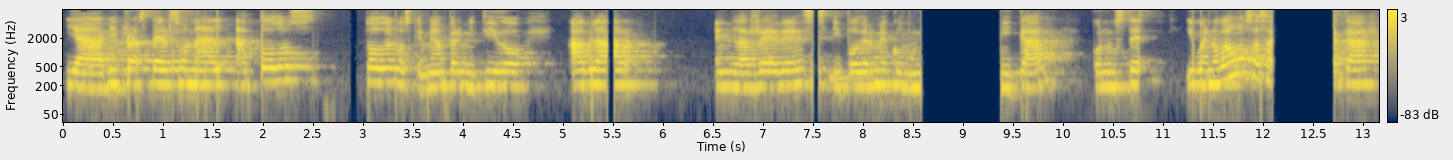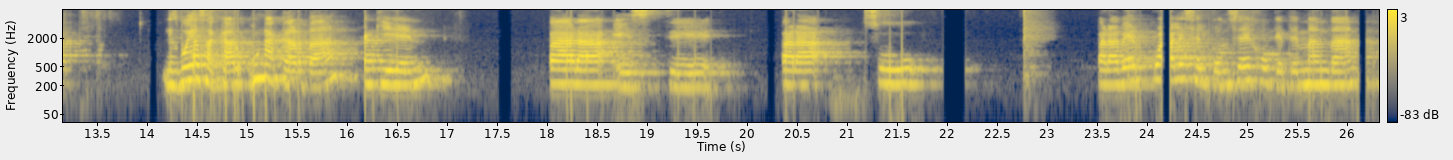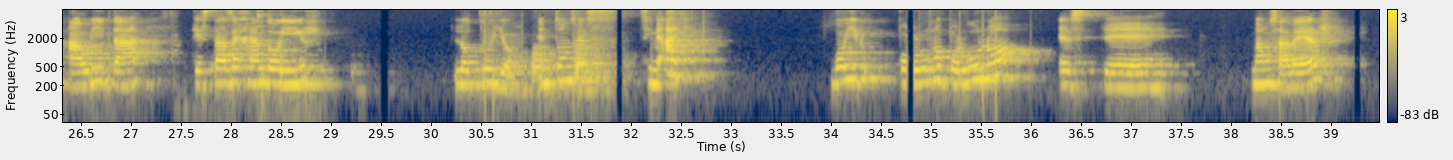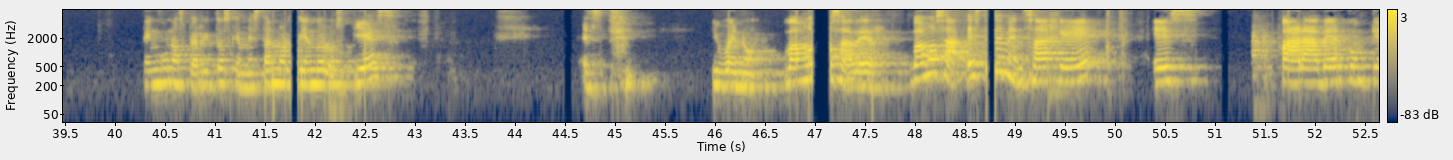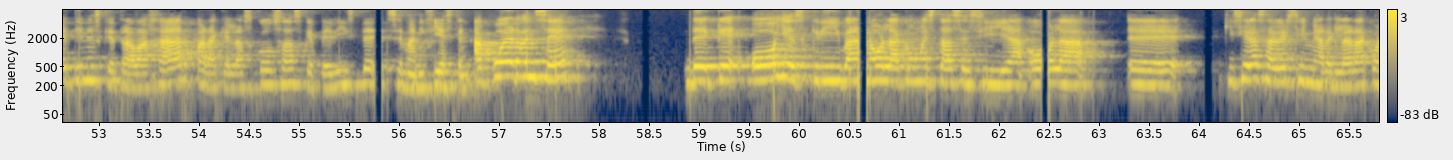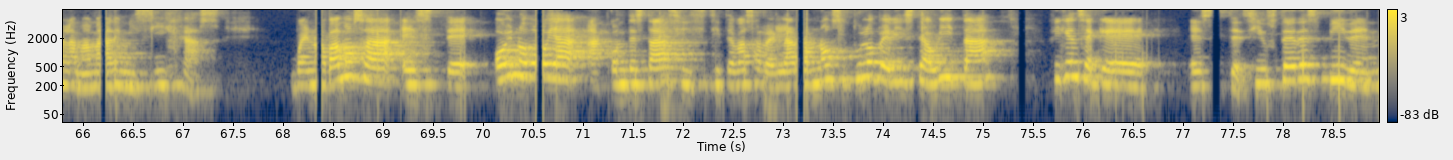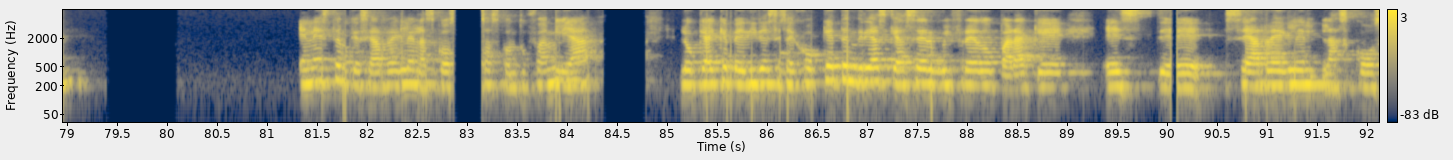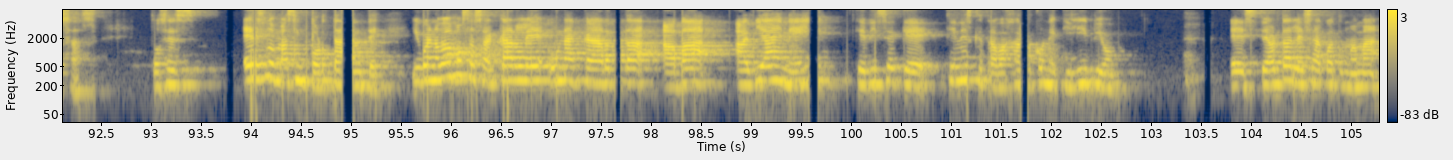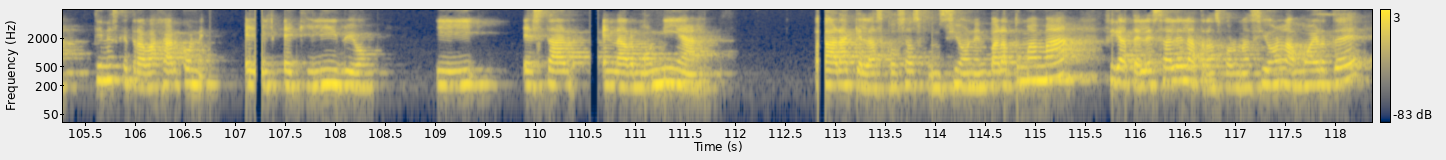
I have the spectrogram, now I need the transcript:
y a Vitras Personal, a todos, todos los que me han permitido hablar en las redes y poderme comunicar con usted. Y bueno, vamos a sacar les voy a sacar una carta a quien para este para su para ver cuál es el consejo que te mandan ahorita que estás dejando ir lo tuyo. Entonces, si me ay, voy a ir por uno por uno. Este, vamos a ver. Tengo unos perritos que me están mordiendo los pies. Este, y bueno, vamos a ver, vamos a, este mensaje es para ver con qué tienes que trabajar para que las cosas que pediste se manifiesten. Acuérdense de que hoy escriban, hola, ¿cómo estás Cecilia? Hola, eh, quisiera saber si me arreglará con la mamá de mis hijas. Bueno, vamos a, este, hoy no voy a, contestar si, te vas a arreglar o no. Si tú lo pediste ahorita, fíjense que este, si ustedes piden en este que se arreglen las cosas con tu familia, lo que hay que pedir es consejo. ¿Qué tendrías que hacer, Wilfredo, para que este, se arreglen las cosas? Entonces, es lo más importante. Y bueno, vamos a sacarle una carta a, a que dice que tienes que trabajar con equilibrio. Este, ahorita le saco a tu mamá, tienes que trabajar con el equilibrio y estar en armonía para que las cosas funcionen. Para tu mamá, fíjate, le sale la transformación, la muerte,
